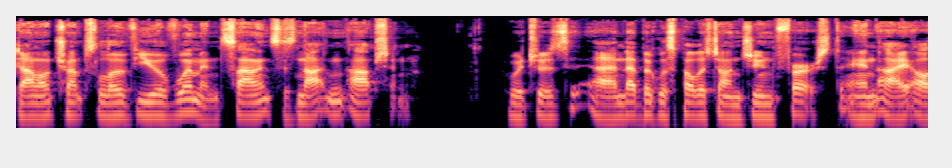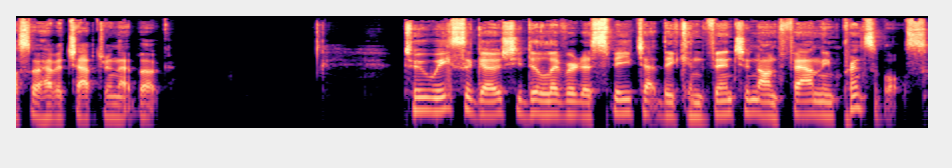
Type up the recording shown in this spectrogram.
Donald Trump's Low View of Women Silence is Not an Option, which was, uh, and that book was published on June 1st. And I also have a chapter in that book. Two weeks ago, she delivered a speech at the Convention on Founding Principles.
